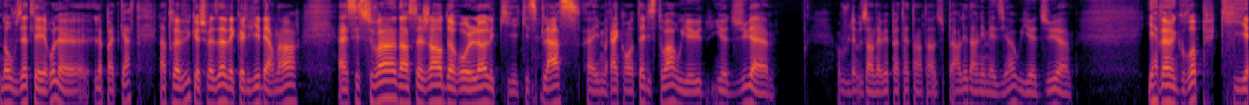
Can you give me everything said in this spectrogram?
dont vous êtes les héros, le, podcast. L'entrevue que je faisais avec Olivier Bernard, euh, c'est souvent dans ce genre de rôle-là qui, se place. Euh, il me racontait l'histoire où il a, eu, il a dû, vous, en avez peut-être entendu parler dans les médias, où il a dû il y avait un groupe qui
